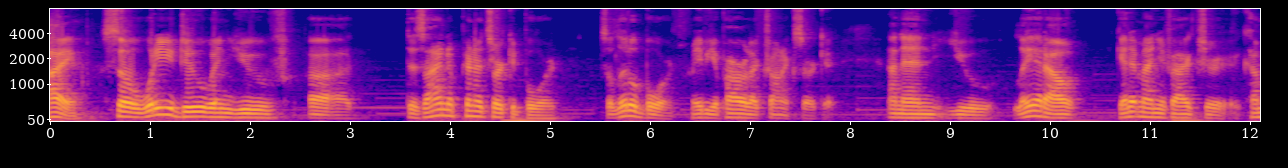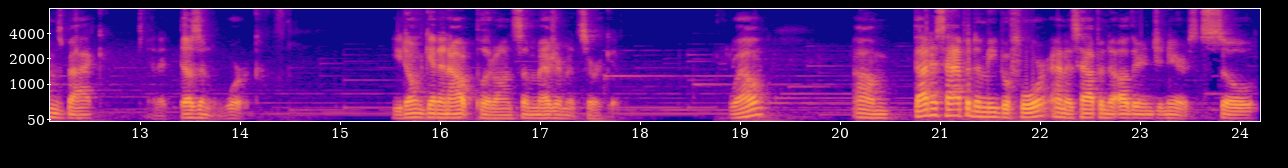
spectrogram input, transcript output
Hi, so what do you do when you've uh, designed a printed circuit board? It's a little board, maybe a power electronic circuit, and then you lay it out, get it manufactured, it comes back, and it doesn't work. You don't get an output on some measurement circuit. Well, um, that has happened to me before and has happened to other engineers. So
